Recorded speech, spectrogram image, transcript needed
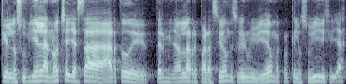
que lo subí en la noche, ya estaba harto de terminar la reparación, de subir mi video. Me acuerdo que lo subí y dije, ya,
